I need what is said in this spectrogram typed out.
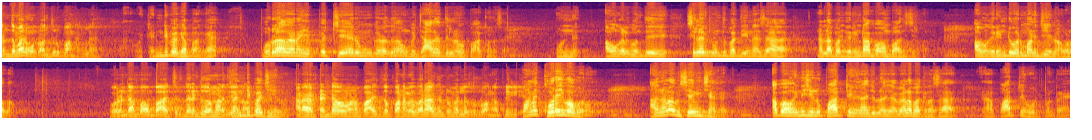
அந்த மாதிரி ஒன்று வந்திருப்பாங்கல்ல? கண்டிப்பாக கேட்பாங்க பொருளாதாரம் எப்போ சேருங்கிறதும் அவங்க ஜாதகத்தில் நம்ம பார்க்கணும் சார். ஒன்று அவங்களுக்கு வந்து சிலருக்கு வந்து பார்த்தீங்கன்னா சார் நல்லா பாருங்க ரெண்டாம் பாவம் பாதிச்சிருக்கும். அவங்க ரெண்டு வருமானம் செய்யணும் அவ்வளோதான் ஒரு ரெண்டாம் பாவம் பாதிச்சிருந்தா ரெண்டு வருமானம் கண்டிப்பாக செய்யணும். ஆனால் ரெண்டாம் வருமானம் பாதிச்சா பணமே வராதுன்ற மாதிரிலாம் சொல்லுவாங்க. அப்படி பணம் குறைவாக வரும். அதனால் அவன் சேவிங்ஸ் ஆகாது அப்போ அவன் என்ன செய்யணும்? பார்ட் டைம் நான் சொல்லுவேன் "நான் வேலை பார்க்குறேன் சார் நான் பார்ட் டைம் ஒர்க் பண்ணுறேன்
